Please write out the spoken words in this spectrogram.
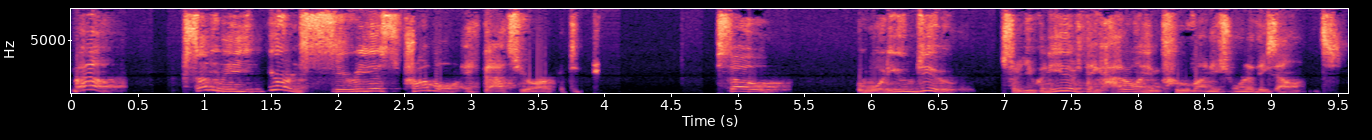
Wow. Suddenly you're in serious trouble if that's your architecture. So what do you do? So you can either think, how do I improve on each one of these elements?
